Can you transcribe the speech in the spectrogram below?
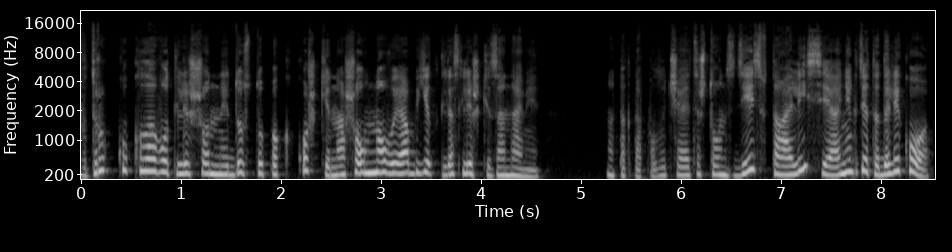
Вдруг кукловод, лишенный доступа к кошке, нашел новый объект для слежки за нами. Но тогда получается, что он здесь, в Таалисе, а не где-то далеко.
